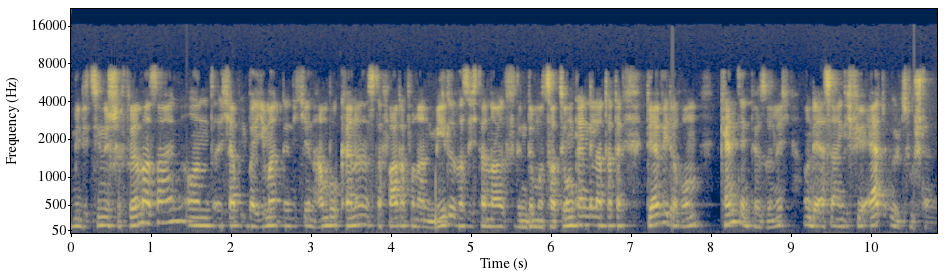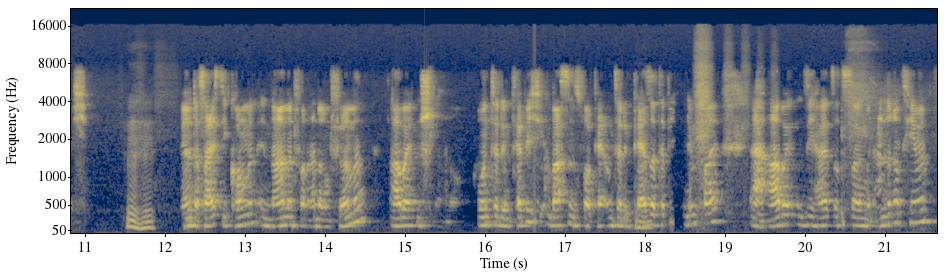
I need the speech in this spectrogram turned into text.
medizinische Firma sein und ich habe über jemanden, den ich hier in Hamburg kenne, das ist der Vater von einem Mädel, was ich dann halt für den Demonstration kennengelernt hatte, der wiederum kennt den persönlich und der ist eigentlich für Erdöl zuständig. Mhm. Ja, das heißt, die kommen im Namen von anderen Firmen, arbeiten unter dem Teppich, im wahrsten Sinne unter dem Perserteppich in dem Fall, äh, arbeiten sie halt sozusagen mit anderen Themen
